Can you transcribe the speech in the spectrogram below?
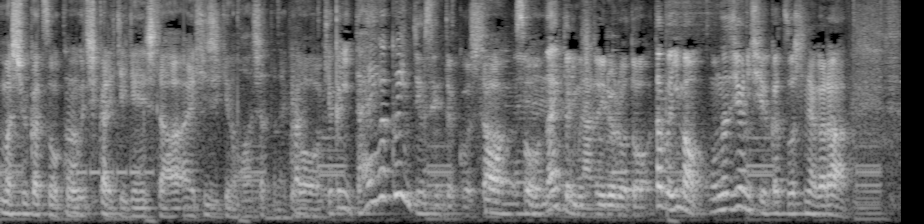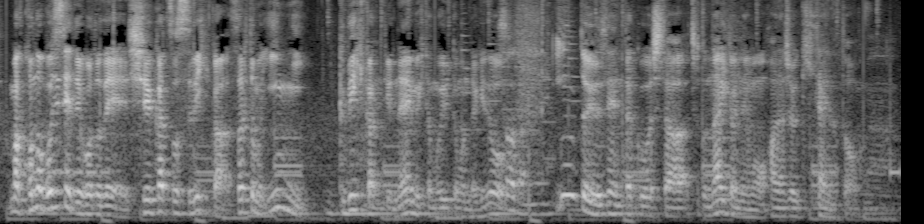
まあ、就活をこううん。しっかり経験したひじきのお話だったんだけど、逆に大学院という選択をした。そうね。ナイトにもちょっといろいろと。多分今同じように就活をしながら、まあ、このご時世ということで就活をすべきかそれとも院に行くべきかっていう悩む人もいると思うんだけどそうだね院という選択をしたちょっとナイトにもお話を聞きたいなと。まあ、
